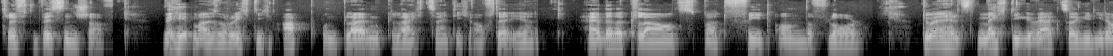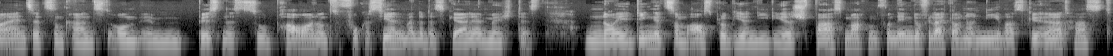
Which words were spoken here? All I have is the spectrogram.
trifft Wissenschaft. Wir heben also richtig ab und bleiben gleichzeitig auf der Erde. Head in the clouds, but feet on the floor. Du erhältst mächtige Werkzeuge, die du einsetzen kannst, um im Business zu powern und zu fokussieren, wenn du das gerne möchtest. Neue Dinge zum Ausprobieren, die dir Spaß machen, von denen du vielleicht auch noch nie was gehört hast.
